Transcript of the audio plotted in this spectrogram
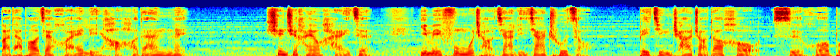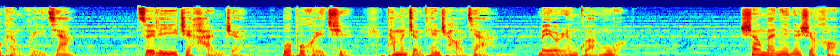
把他抱在怀里，好好的安慰。甚至还有孩子，因为父母吵架离家出走，被警察找到后死活不肯回家，嘴里一直喊着“我不回去”，他们整天吵架，没有人管我。上半年的时候，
